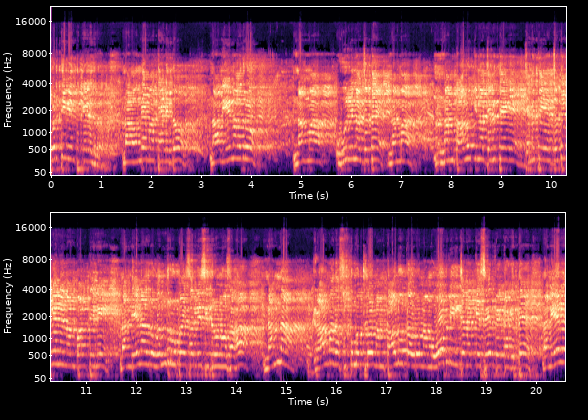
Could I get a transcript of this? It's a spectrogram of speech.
ಕೊಡ್ತೀವಿ ಅಂತ ಕೇಳಿದ್ರು. ನಾನು ಒಂದೇ ಮಾತು ಹೇಳಿದ್ದು ನಾನೇನಾದ್ರೂ ನಮ್ಮ ಊರಿನ ಜೊತೆ, ನಮ್ಮ ನಮ್ಮ ತಾಲೂಕಿನ ಜನತೆಗೆ, ಜನತೆಯ ಜೊತೆಗೇನೆ ನಾನು ಬಾಳ್ತೀನಿ. ನಂದೇನಾದ್ರೂ ಒಂದು ರೂಪಾಯಿ ಸರ್ವಿಸ್ ಇದ್ರೂ ಸಹ ನನ್ನ ಗ್ರಾಮದ ಸುತ್ತಮುತ್ತಲು ನಮ್ಮ ತಾಲೂಕವರು ನಮ್ಮ ಹೋಬಳಿ ಜನಕ್ಕೆ ಸೇರ್ಬೇಕಾಗುತ್ತೆ. ನಾನು ಏನೇ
